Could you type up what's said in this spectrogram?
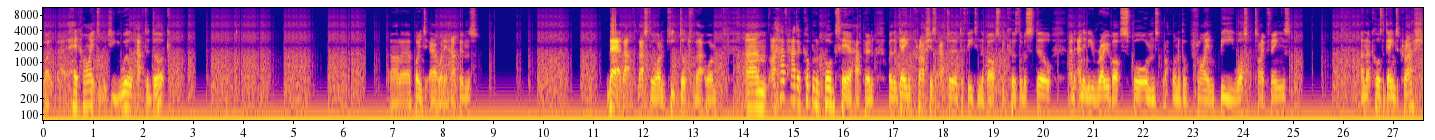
like head height, which you will have to duck. I'll uh, point it out when it happens. There, that that's the one. Keep ducked for that one. Um, I have had a couple of bugs here happen where the game crashes after defeating the boss because there was still an enemy robot spawned, like one of the flying bee wasp type things, and that caused the game to crash.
